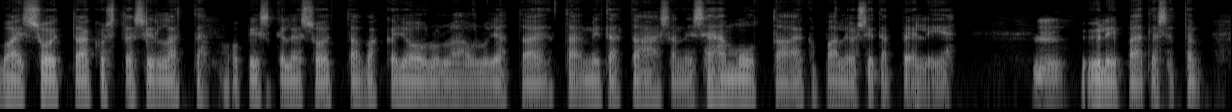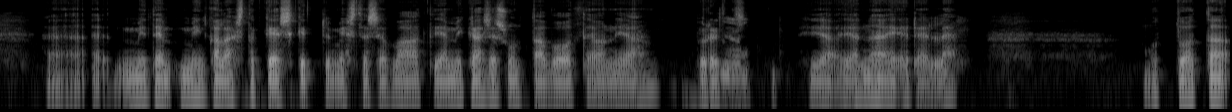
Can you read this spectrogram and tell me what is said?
vai soittaako sitä sillä, että opiskelee soittaa vaikka joululauluja tai, tai mitä tahansa, niin sehän muuttaa aika paljon sitä peliä mm. ylipäätänsä, että miten, minkälaista keskittymistä se vaatii ja mikä se sun tavoite on ja, pyrit, ja, ja näin edelleen. Mutta tuota,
